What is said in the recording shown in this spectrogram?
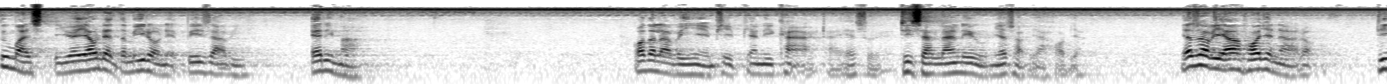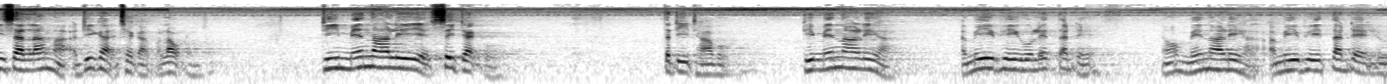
သူ့မှာရွယ်ရောက်တဲ့သမီးတော်နဲ့ပေးစားပြီးအဲ့ဒီမှာကောသလဘယင်ဖြစ်ပြန်ဒီခန့်အပ်ထားရဲဆိုရယ်ဒီဇလန်းလေးကိုမြတ်စွာဘုရားဟောပြမြတ်စွာဘုရားဟောကျင်တာတော့ဒီဇလန်းမှာအဓိကအချက်ကဘလောက်တော့ဆိုဒီမင်းသားလေးရဲ့စိတ်ဓာတ်ကိုတတိထားဖို့ဒီမင်းသားလေးဟာ အမေဖေကိုလည်းတတ်တယ်နော်မင်းသားလေးဟာအမေဖေတတ်တဲ့လူ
